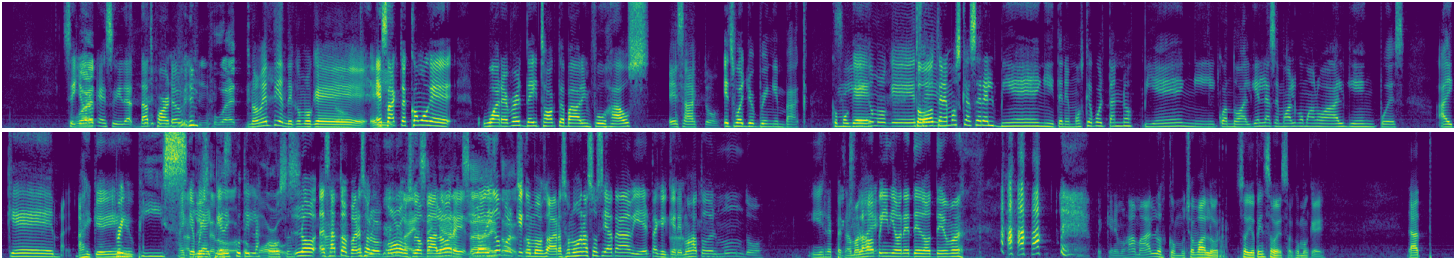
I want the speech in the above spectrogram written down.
Sí, yo What? creo que sí. that- that's part of it. What? No me entiende, como que... el- Exacto, es como que whatever they talked about in Full House, Exacto. it's what you're bringing back. Como Sí, que como que ese- todos tenemos que hacer el bien y tenemos que portarnos bien y cuando a alguien le hacemos algo malo a alguien, pues hay que Hay que... bring peace hay que y hay que discutir Los las morals. cosas. Lo, exacto, por eso los morals, los valores. Lo digo porque eso. como ahora somos una sociedad tan abierta que queremos a todo el mundo y respetamos las opiniones de los demás, pues queremos amarlos con mucho valor. So, yo pienso eso, como que that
